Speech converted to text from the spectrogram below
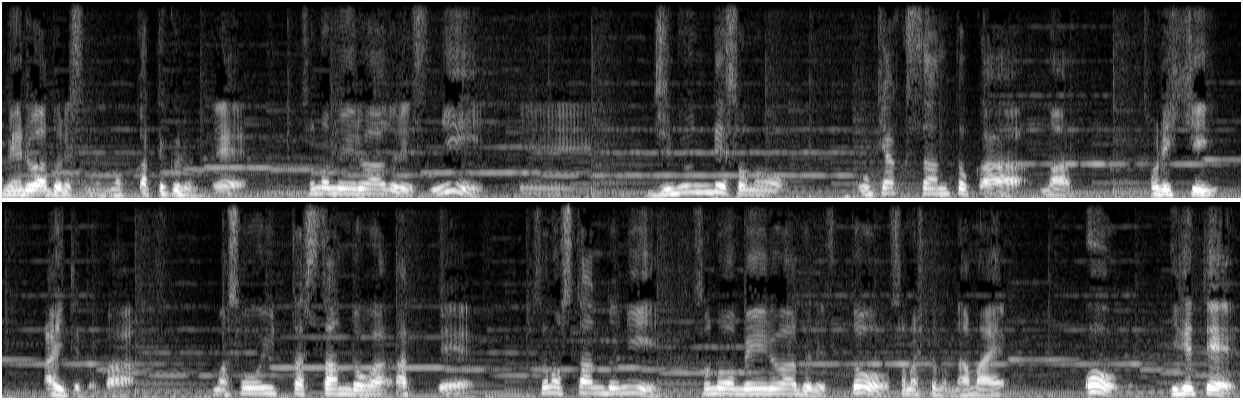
メールアドレスも乗っかってくるんで、そのメールアドレスに、えー、自分でそのお客さんとか、まあ、取引相手とか、まあそういったスタンドがあって、そのスタンドにそのメールアドレスとその人の名前を入れて、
